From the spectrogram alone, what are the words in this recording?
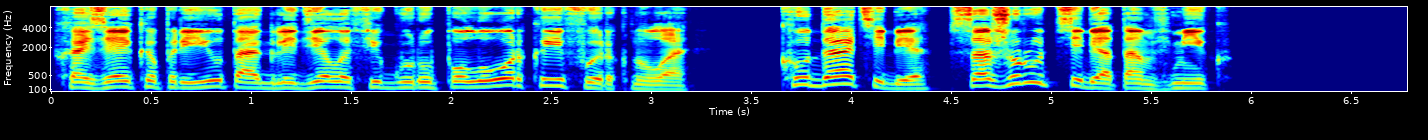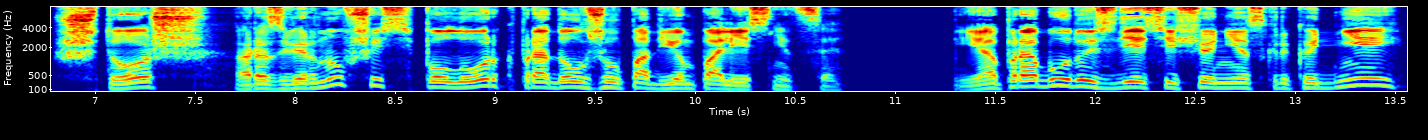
хозяйка приюта оглядела фигуру полуорка и фыркнула. Куда тебе? Сожрут тебя там в миг. Что ж, развернувшись, полуорг продолжил подъем по лестнице. Я пробуду здесь еще несколько дней,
